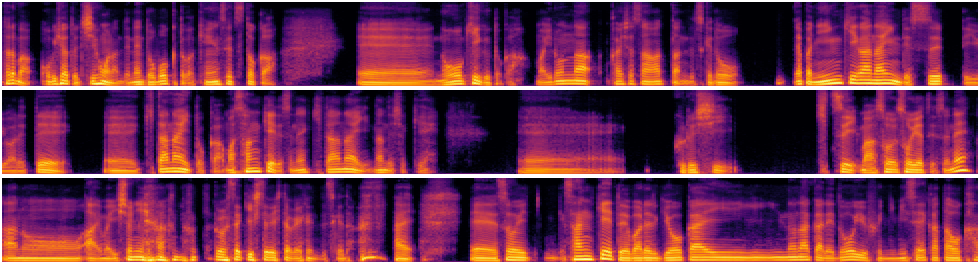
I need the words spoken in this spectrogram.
例えば、帯広と地方なんでね、土木とか建設とか、えー農機具とか、まあ、いろんな会社さんあったんですけど、やっぱ人気がないんですって言われて、えー汚いとか、まあ、3K ですね。汚い、何でしたっけ？えー苦しい、きつい。まあ、そう、そういうやつですよね。あのーあ、今一緒に 同席してる人がいるんですけど、はい。えーそういう 3K と呼ばれる業界の中でどういうふうに見せ方を考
